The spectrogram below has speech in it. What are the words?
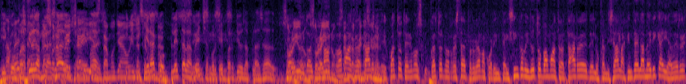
Y, y con fecha. partidos Una sola aplazados. fecha y además. estamos ya hoy ni en la segunda. completa la fecha, sí, porque sí, hay sí. partidos aplazados. Solo hay uno, No, solo hay uno, Vamos a Santa tratar, eh, ¿cuánto tenemos, cuánto nos resta de programa? 45 minutos. Vamos a tratar eh, de localizar a la gente de la América y a ver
